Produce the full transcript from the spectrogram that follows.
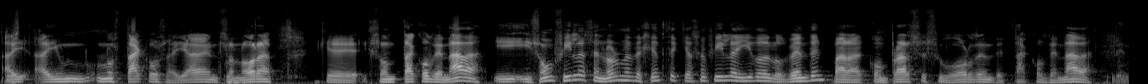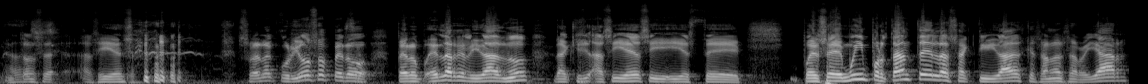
Hay, hay unos tacos allá en Sonora que son tacos de nada y, son filas enormes de gente que hacen fila ahí donde los venden para comprarse su orden de tacos de nada. Entonces, así es. Suena curioso, pero, pero es la realidad, ¿no? De aquí, así es y, este, pues eh, muy importante las actividades que se van a desarrollar,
